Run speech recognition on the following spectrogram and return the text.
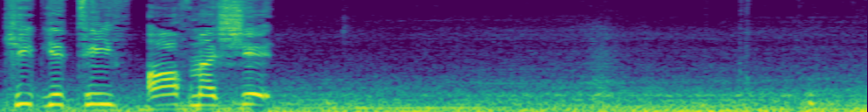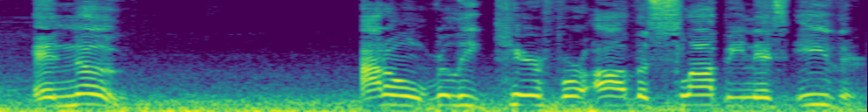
Keep your teeth off my shit. And no, I don't really care for all the sloppiness either.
